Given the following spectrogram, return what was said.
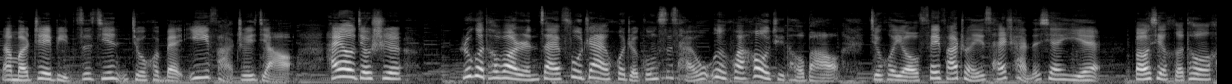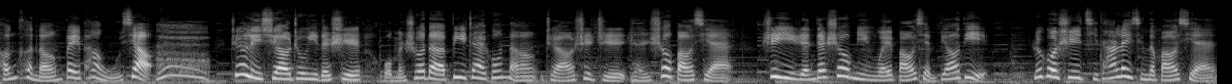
那么这笔资金就会被依法追缴。还有就是，如果投保人在负债或者公司财务恶化后去投保，就会有非法转移财产的嫌疑，保险合同很可能被判无效。这里需要注意的是，我们说的避债功能主要是指人寿保险，是以人的寿命为保险标的。如果是其他类型的保险，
